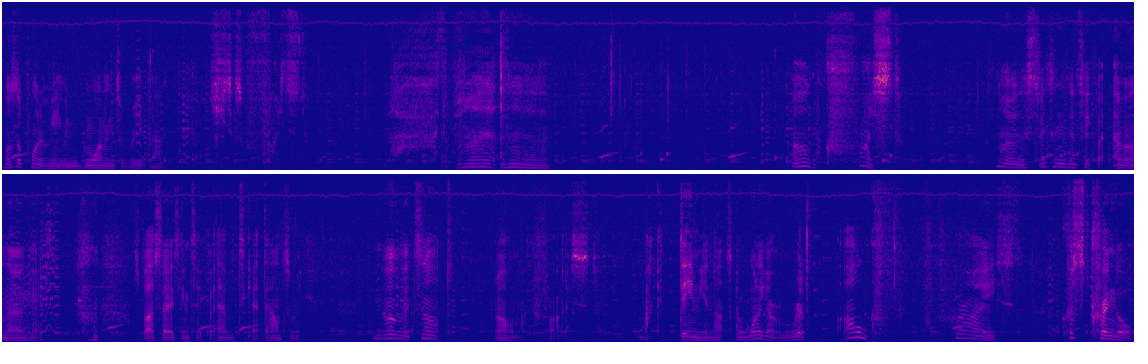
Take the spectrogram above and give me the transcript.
What's the point of me even wanting to read that? Jesus Oh, Christ. No, this thing's gonna take forever. No, okay. I was about to say it's gonna take forever to get down to me. No, it's not. Oh my Christ. Macadamia nuts. I want to get rid Oh, Christ. Kris Kringle.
